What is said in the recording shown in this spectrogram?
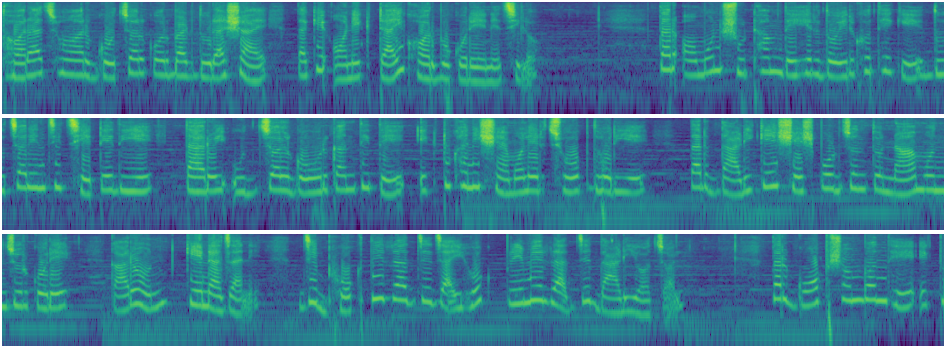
ধরা ছোঁয়ার গোচর করবার দুরাশায় তাকে অনেকটাই খর্ব করে এনেছিল। তার অমন সুঠাম দেহের দৈর্ঘ্য থেকে দু চার ইঞ্চি ছেটে দিয়ে তার ওই উজ্জ্বল গৌরকান্তিতে একটুখানি শ্যামলের ছোপ ধরিয়ে তার দাড়িকে শেষ পর্যন্ত না মঞ্জুর করে, কারণ কে না জানে যে ভক্তির রাজ্যে যাই হোক, প্রেমের রাজ্যে দাড়ি অচল। তার গোপ সম্বন্ধে একটু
